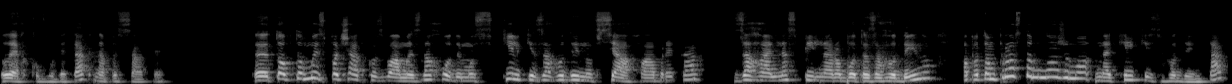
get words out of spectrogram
легко буде так написати. Е, Тобто ми спочатку з вами знаходимо, скільки за годину вся фабрика, загальна спільна робота за годину, а потім просто множимо на кількість годин, так?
